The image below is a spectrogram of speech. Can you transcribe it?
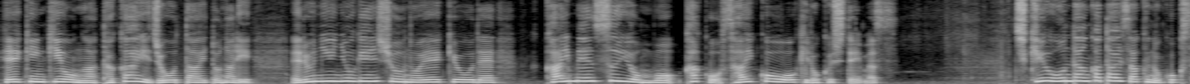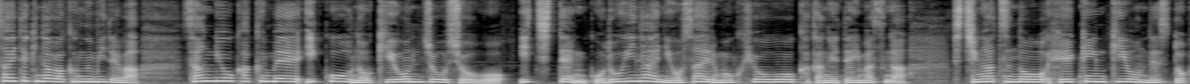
平均気温が高い状態となりエルニーニョ現象の影響で海面水温も過去最高を記録しています。地球温暖化対策の国際的な枠組みでは産業革命以降の気温上昇を1.5度以内に抑える目標を掲げていますが7月の平均気温ですと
